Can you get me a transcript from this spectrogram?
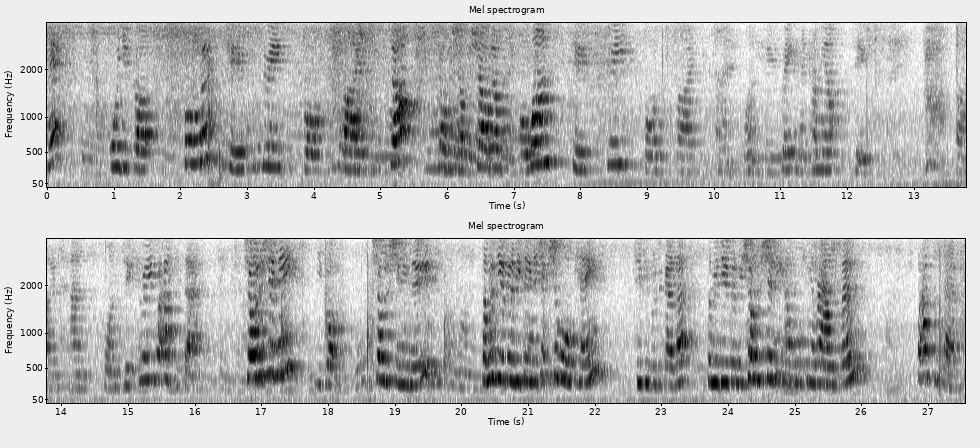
hip. Or you've got forward, two, three, four, five, stop, shoulder, shoulder, shoulder. Or one, two, three, four, five, and one, two, three, and then coming up, two, five, and one, two, three. What else is there? Shoulder shimmy. You've got shoulder shimmy move. Some of you are going to be doing Egyptian walking, two people together. Some of you are going to be shoulder shimmy and walking around them. What else is there?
